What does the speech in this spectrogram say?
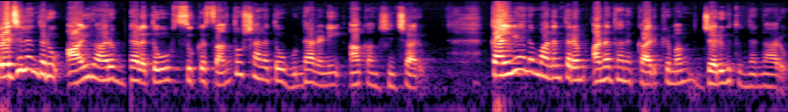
ప్రజలందరూ ఆయుర ఆరోగ్యాలతో సుఖ సంతోషాలతో ఉండాలని ఆకాంక్షించారు. కళ్యాణం అనంతరం అన్నదాన కార్యక్రమం జరుగుతుందన్నారు.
